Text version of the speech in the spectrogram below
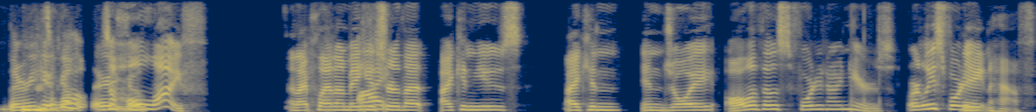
there you It's go there it's a you go. whole life. And I plan on making I- sure that I can use, I can enjoy all of those 49 years, or at least 48 and a half.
